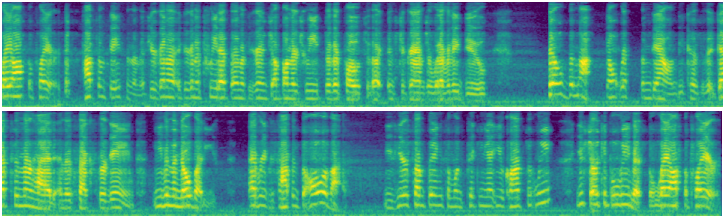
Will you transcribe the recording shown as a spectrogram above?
Lay off the players. Have some faith in them. If you're gonna if you're gonna tweet at them, if you're gonna jump on their tweets or their posts or their Instagrams or whatever they do, build them up. Don't rip them down because it gets in their head and it affects their game. Even the nobodies. Every this happens to all of us. You hear something, someone's picking at you constantly, you start to believe it. So lay off the players.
